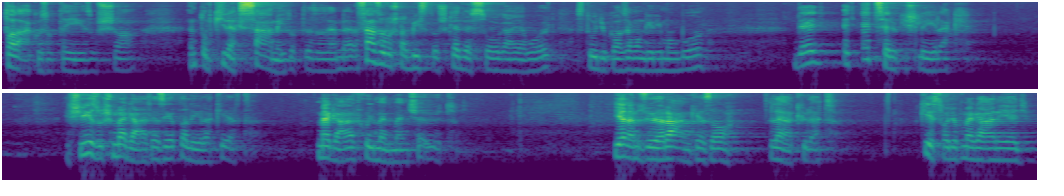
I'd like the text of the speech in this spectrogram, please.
találkozott-e Jézussal. Nem tudom, kinek számított ez az ember. A századosnak biztos kedves szolgája volt, ezt tudjuk az evangéliumokból, de egy, egy egyszerű kis lélek. És Jézus megállt ezért a lélekért. Megállt, hogy megmentse őt. Jellemzően ránk ez a lelkület. Kész vagyok megállni egy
